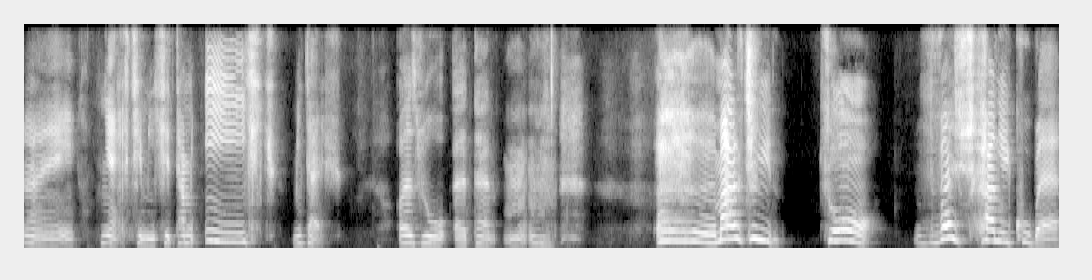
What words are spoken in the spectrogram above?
Ej, Nie chce mi się tam iść. Mi też. O Jezu, e, ten... mm. E, Marcin! Co? Weź Hanie Kubę.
